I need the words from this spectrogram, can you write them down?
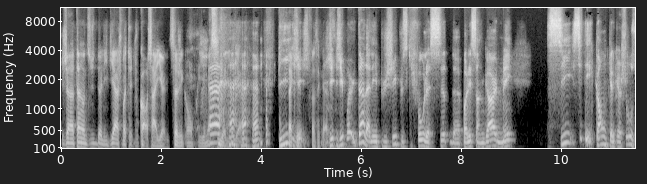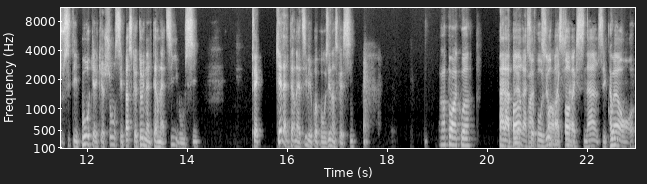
J'ai entendu d'Olivia, je vais te vous casser la gueule. Ça, j'ai compris. Merci, Olivia. puis, j'ai pas eu le temps d'aller éplucher plus qu'il faut le site de Police on Guard, mais si, si tu es contre quelque chose ou si tu es pour quelque chose, c'est parce que tu as une alternative aussi. Fait quelle alternative est proposée dans ce cas-ci? Par rapport à quoi? Par rapport à s'opposer au passeport vaccinal. C'est quoi? Ah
